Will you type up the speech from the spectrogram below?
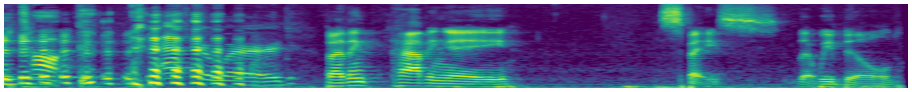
we'll talk afterward. But I think having a space that we build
